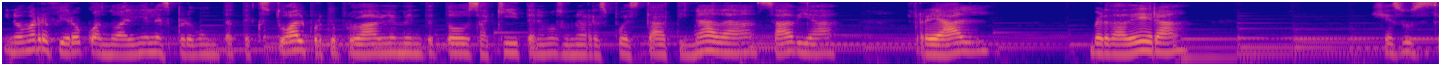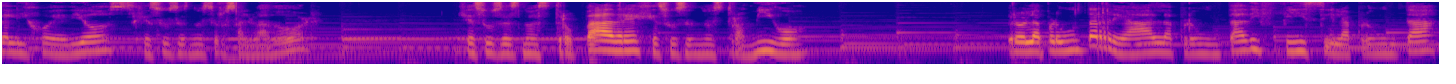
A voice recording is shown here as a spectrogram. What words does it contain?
Y no me refiero cuando alguien les pregunta textual, porque probablemente todos aquí tenemos una respuesta atinada, sabia, real, verdadera. Jesús es el Hijo de Dios, Jesús es nuestro Salvador, Jesús es nuestro Padre, Jesús es nuestro amigo. Pero la pregunta real, la pregunta difícil, la pregunta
